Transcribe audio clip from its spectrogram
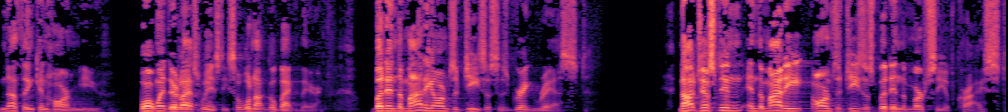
nothing can harm you. Well, I went there last Wednesday, so we'll not go back there. But in the mighty arms of Jesus is great rest. Not just in, in the mighty arms of Jesus, but in the mercy of Christ.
